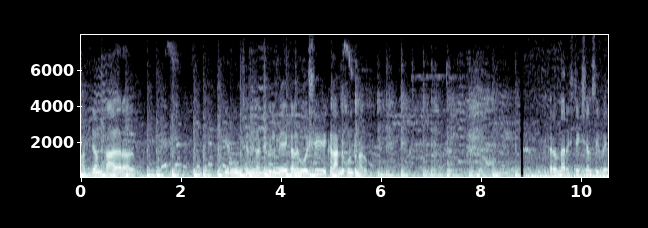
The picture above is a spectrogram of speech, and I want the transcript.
మద్యం తాగరాదు. ఈ రూమ్స్ ఎందుకంటే వీళ్ళు మేకలు కోసి ఇక్కడ అండుకుంటున్నారు ఇక్కడ ఉన్న రిస్ట్రిక్షన్స్ ఇవే.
